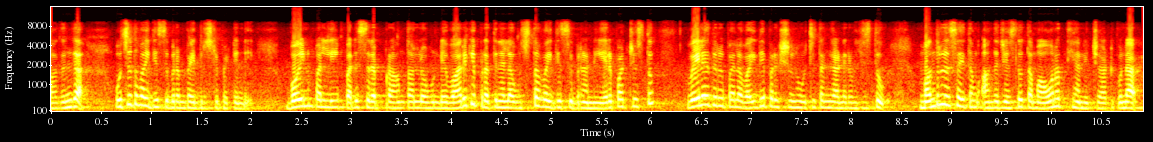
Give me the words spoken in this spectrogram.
భాగంగా ఉచిత వైద్య శిబిరంపై దృష్టి పెట్టింది. బోయినపల్లి పరిసర ప్రాంతాల్లో ఉండే వారికి ప్రతి నెల ఉచిత వైద్య శిబిరాన్ని ఏర్పాటు చేస్తూ వేలాది రూపాయల వైద్య పరీక్షలను ఉచితంగా నిర్వహిస్తూ మందులు సైతం అందజేస్తూ తమ ఔన్నత్యాన్ని చాటుకున్నారు.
